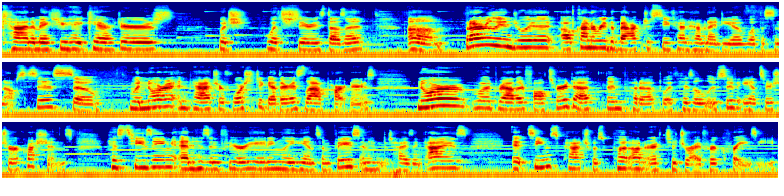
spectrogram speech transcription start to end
kind of makes you hate characters, which which series doesn't. Um, but I really enjoyed it. I'll kind of read the back just so you kind of have an idea of what the synopsis is. So, when Nora and Patch are forced together as lab partners, Nora would rather fall to her death than put up with his elusive answers to her questions. His teasing and his infuriatingly handsome face and hypnotizing eyes. It seems Patch was put on Earth to drive her crazy.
